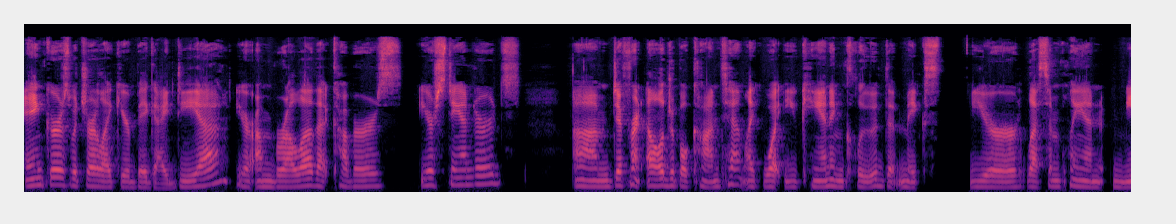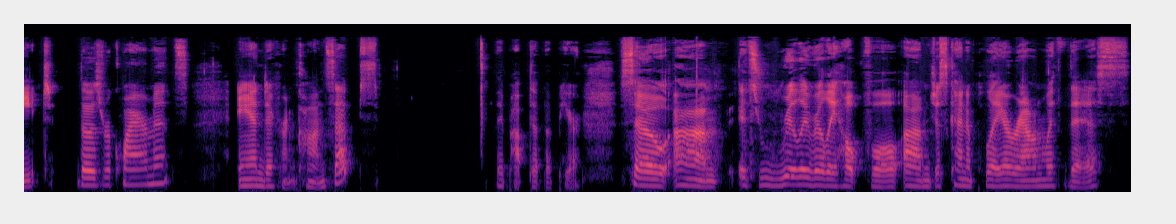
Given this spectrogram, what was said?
anchors, which are like your big idea, your umbrella that covers your standards, um, different eligible content, like what you can include that makes your lesson plan meet those requirements, and different concepts they popped up up here. So um, it's really, really helpful. Um, just kind of play around with this.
